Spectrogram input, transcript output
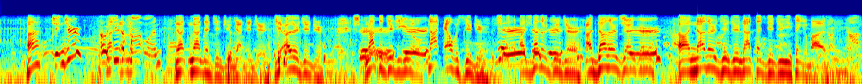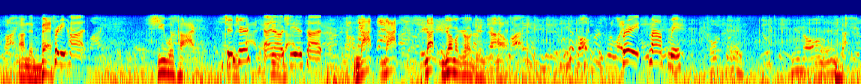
Huh? Ginger? Oh, Not- she's a not- hot one. Not not the Ginger, not Ginger. The other Ginger. Sure. Not the Ginger, you sure. know. Not Elvis Ginger. Sure, Another sure, sure. Ginger. Another Ginger. Another Ginger, not the Ginger you think about. Not lying. I'm the best. Pretty hot. She was hot. She was Ginger? hot. I know, she is hot. Not, not, not drummer girl Ginger. No. Golfers were like, Larry, smile for me. okay. You know, you got your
